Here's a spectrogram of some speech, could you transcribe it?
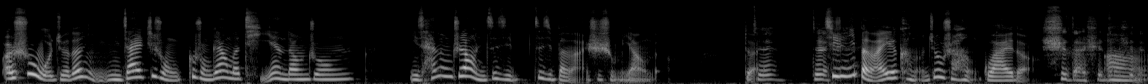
而是我觉得你你在这种各种各样的体验当中，你才能知道你自己自己本来是什么样的。对对，其实你本来也可能就是很乖的。是的，是的，是的。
